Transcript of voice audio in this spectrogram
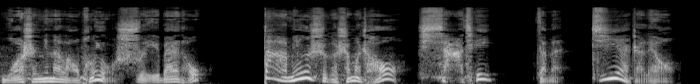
我是您的老朋友水白头。大明是个什么朝？下期咱们接着聊。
